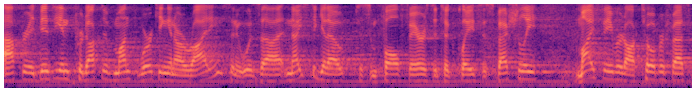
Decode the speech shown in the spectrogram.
after a busy and productive month working in our ridings, and it was uh, nice to get out to some fall fairs that took place, especially my favourite Oktoberfest,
